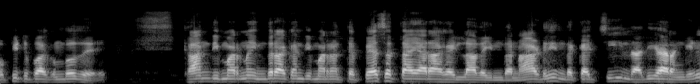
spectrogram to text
ஒப்பிட்டு பார்க்கும்போது காந்தி மரணம் இந்திரா காந்தி மரணத்தை பேச தயாராக இல்லாத இந்த நாடு இந்த கட்சி இந்த அதிகாரங்கள்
